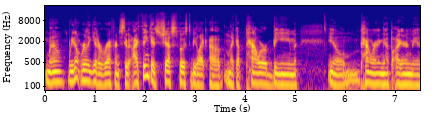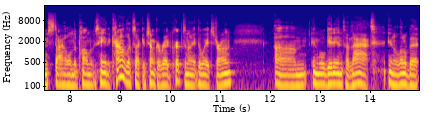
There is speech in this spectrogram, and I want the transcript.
Well, we don't really get a reference to it. I think it's just supposed to be like a like a power beam, you know, powering up Iron Man style in the palm of his hand. It kind of looks like a chunk of red kryptonite the way it's drawn, um, and we'll get into that in a little bit.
